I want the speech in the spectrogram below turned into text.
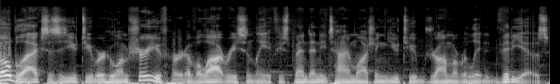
Bowblax is a YouTuber who I'm sure you've heard of a lot recently if you spend any time watching YouTube drama related videos.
